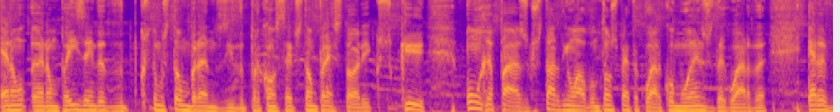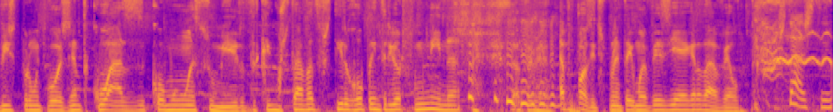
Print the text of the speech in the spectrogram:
era um, era um país ainda de costumes tão brandos e de preconceitos tão pré-históricos que um rapaz gostar de um álbum tão espetacular como Anjos da Guarda era visto por muito boa gente quase como um assumir de que gostava de vestir roupa interior feminina. Exatamente. A propósito, experimentei uma vez e é agradável. Gostaste?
